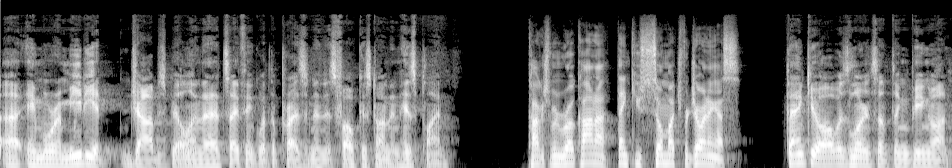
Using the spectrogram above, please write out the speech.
uh, a more immediate jobs bill, and that's, I think, what the president is focused on in his plan. Congressman Ro Khanna, thank you so much for joining us. Thank you. Always learn something being on.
